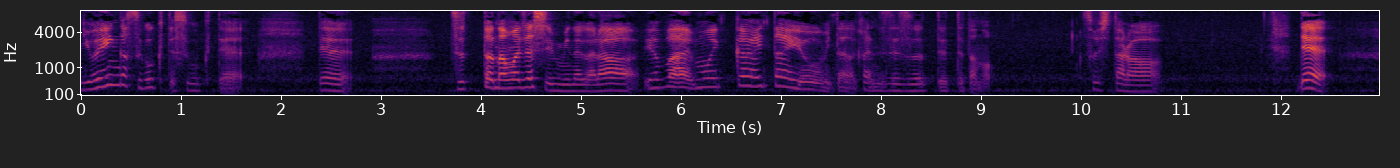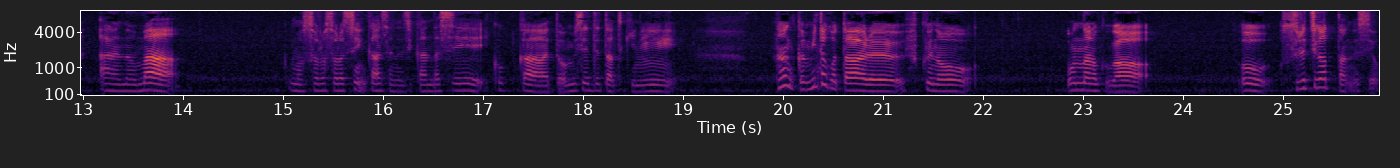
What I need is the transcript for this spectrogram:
余韻がすごくてすごくてでずっと生写真見ながら「やばいもう一回会いたいよ」みたいな感じでずっと言ってたの。そしたらであのまあもうそろそろ新幹線の時間だし行こっかってお店出た時になんか見たことある服の女の子がをすれ違ったんですよ。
